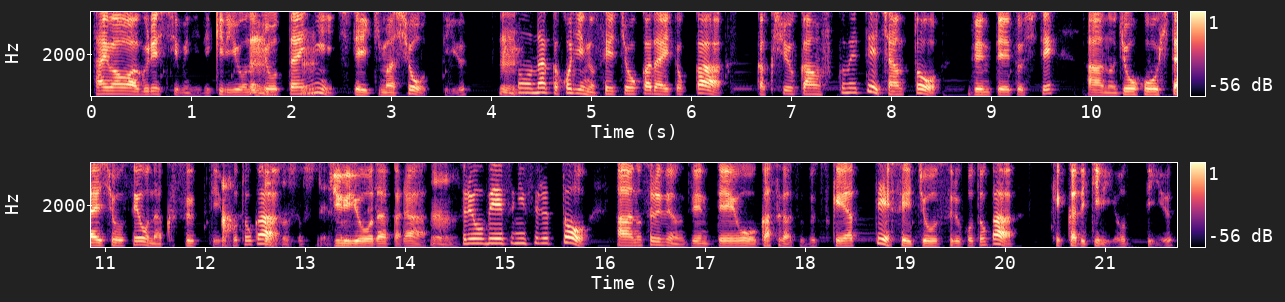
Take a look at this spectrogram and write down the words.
対話をアグレッシブにできるような状態にしていきましょうっていう、うん。そのなんか個人の成長課題とか、学習感を含めて、ちゃんと前提として、あの情報非対称性をなくすっていうことあが重要だから、うん。それをベースにすると、あのそれぞれの前提をガスガスぶつけ合って成長することが結果できるよっていう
